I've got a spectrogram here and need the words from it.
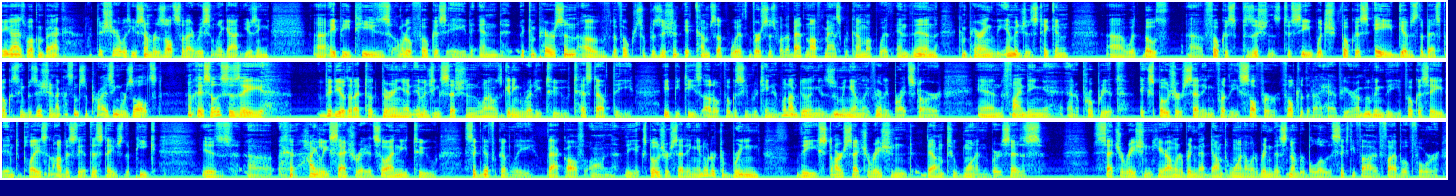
Hey guys, welcome back. I'd like to share with you some results that I recently got using uh, APT's autofocus aid and the comparison of the focuser position it comes up with versus what a Bahtinov mask would come up with, and then comparing the images taken uh, with both uh, focus positions to see which focus aid gives the best focusing position. I got some surprising results. Okay, so this is a video that I took during an imaging session when I was getting ready to test out the APT's autofocusing routine. And what I'm doing is zooming in on a fairly bright star and finding an appropriate exposure setting for the sulfur filter that I have here. I'm moving the focus aid into place and obviously at this stage the peak is uh, highly saturated so I need to significantly back off on the exposure setting in order to bring the star saturation down to 1 where it says saturation here. I want to bring that down to 1 I want to bring this number below the 65504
